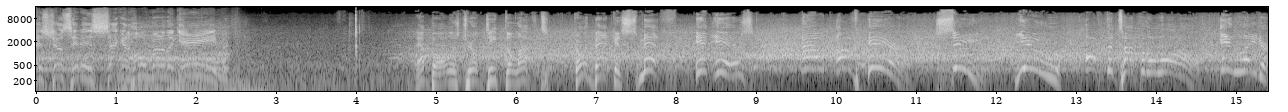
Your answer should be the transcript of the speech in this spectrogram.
has just hit his second home run of the game. That ball is drilled deep to left. Going back is Smith. It is out of here. See you off the top of the wall. In later.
